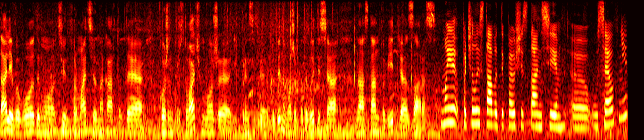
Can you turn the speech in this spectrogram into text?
далі виводимо цю інформацію на карту, де кожен користувач може і в принципі людина може подивитися на стан повітря зараз. Ми почали ставити перші станції е, у серпні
